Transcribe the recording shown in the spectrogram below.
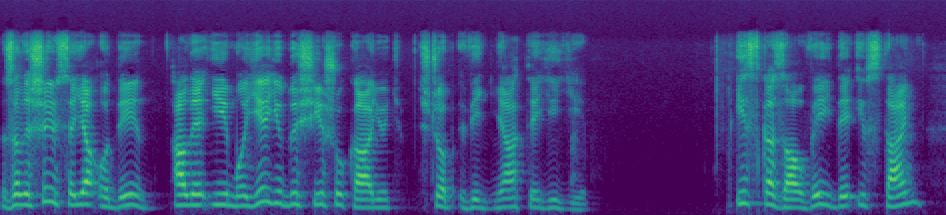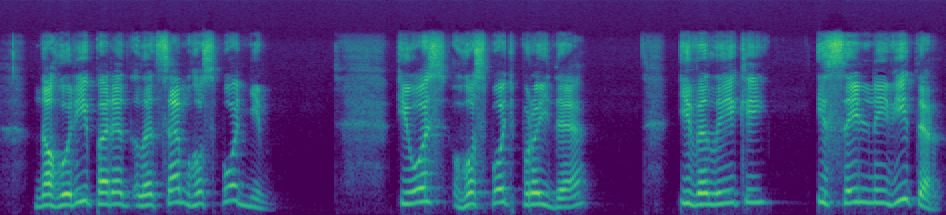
Залишився я один, але і моєї душі шукають, щоб відняти її. І сказав: Вийди і встань на горі перед лицем Господнім. І ось Господь пройде, і великий, і сильний вітер,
